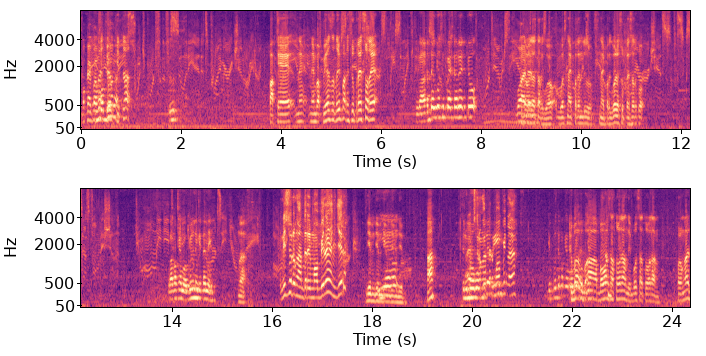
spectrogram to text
Mau kayak Enggak, mobil Cok, kita pakai ne- nembak biasa tapi pakai suppressor ya. Nggak ada gua suppressornya, Cok. Gua ada. udah, ntar gua gua sniperin dulu. Sniper gua ada suppressor kok. Nggak pakai mobil nih kita nih. Enggak. Ini suruh nganterin mobilnya anjir. Diam, diam, Iya. diam, diam, diam. Hah? Suruh Ayo, bawa suruh mobil nganterin mobil lah. Jemputnya pakai Coba mobil. uh, bawa satu orang deh, bawa satu orang. Kalau nggak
